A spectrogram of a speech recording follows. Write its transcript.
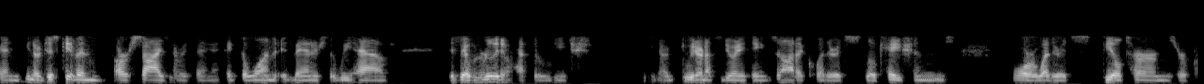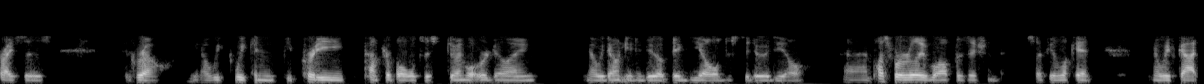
and you know, just given our size and everything, I think the one advantage that we have is that we really don't have to reach. You know, we don't have to do anything exotic, whether it's locations or whether it's deal terms or prices to grow you know, we we can be pretty comfortable just doing what we're doing. You know, we don't need to do a big deal just to do a deal. Uh, plus, we're really well positioned. So if you look at, you know, we've got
